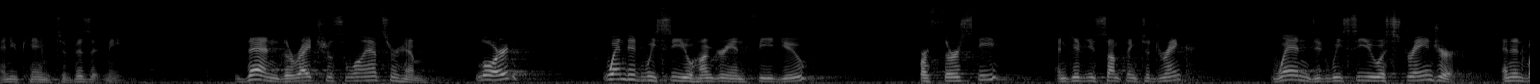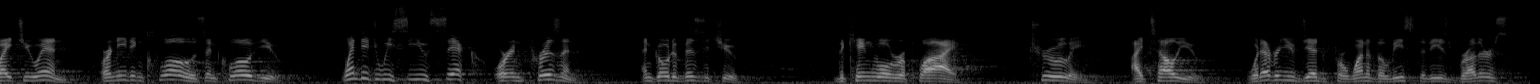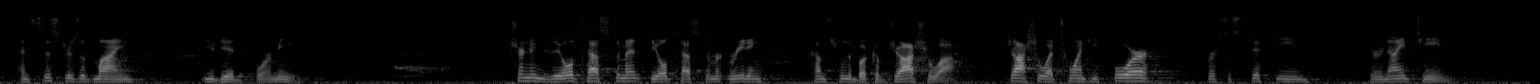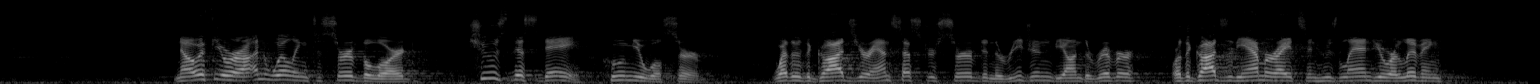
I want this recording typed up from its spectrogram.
and you came to visit me. Then the righteous will answer him, Lord, when did we see you hungry and feed you, or thirsty and give you something to drink? When did we see you a stranger and invite you in, or needing clothes and clothe you? When did we see you sick or in prison and go to visit you? The king will reply, Truly, I tell you, Whatever you did for one of the least of these brothers and sisters of mine, you did for me. Turning to the Old Testament, the Old Testament reading comes from the book of Joshua, Joshua 24, verses 15 through 19. Now, if you are unwilling to serve the Lord, choose this day whom you will serve, whether the gods your ancestors served in the region beyond the river or the gods of the Amorites in whose land you are living.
